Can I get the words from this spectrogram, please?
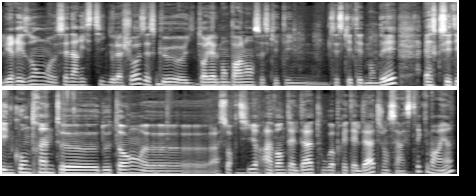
les raisons euh, scénaristiques de la chose. Est-ce que, euh, éditorialement parlant, c'est ce qui était, une- c'est ce qui était demandé? Est-ce que c'était une contrainte euh, de temps euh, à sortir avant telle date ou après telle date? J'en sais strictement rien.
